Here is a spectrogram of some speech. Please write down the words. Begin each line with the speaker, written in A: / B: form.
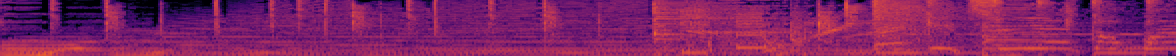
A: Tu es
